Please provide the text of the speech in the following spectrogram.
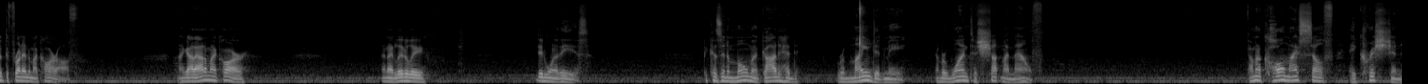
Took the front end of my car off. I got out of my car and I literally did one of these. Because in a moment, God had reminded me number one, to shut my mouth. If I'm going to call myself a Christian,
